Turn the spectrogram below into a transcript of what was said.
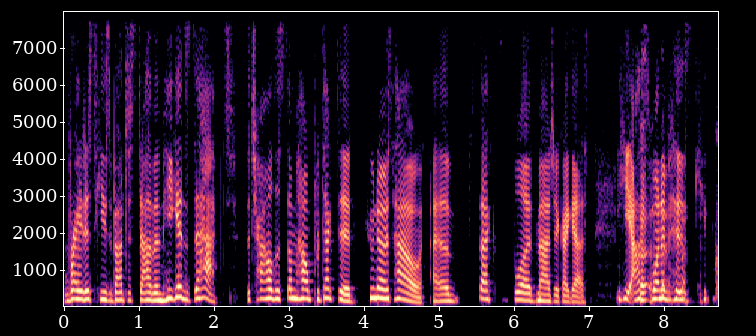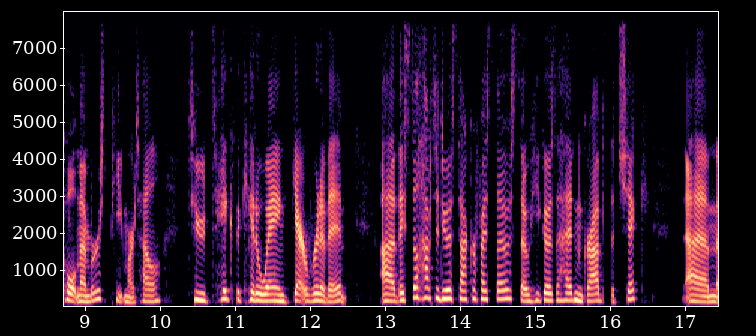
Right as he's about to stab him, he gets zapped. The child is somehow protected. Who knows how? Uh, sex, blood, magic, I guess. He asks one of his cult members, Pete Martell, to take the kid away and get rid of it. Uh, they still have to do a sacrifice though, so he goes ahead and grabs the chick um,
